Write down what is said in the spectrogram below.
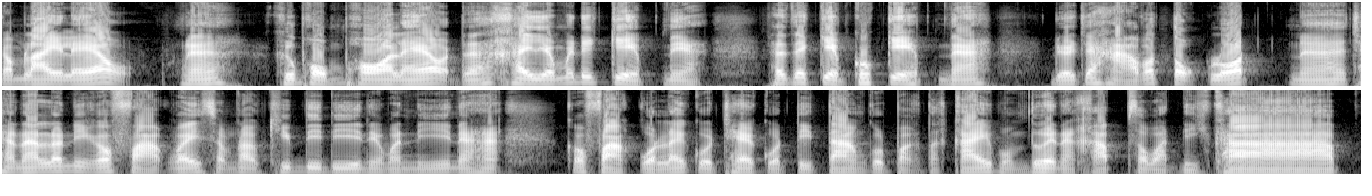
กำไรแล้วนะคือผมพอแล้วแต่ถ้าใครยังไม่ได้เก็บเนี่ย ถ้าจะเก็บก็เก็บนะ เดี๋ยวจะหาว่าตกรถนะฉะนั้นแล้วนี่ก็ฝากไว้สำหรับคลิปดีๆ ในวันนี้นะฮะก็ฝากกดไลค์กดแชร์กดติดตามกดปักตะไคร้ผมด้วยนะครับ สวัสดีครับ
